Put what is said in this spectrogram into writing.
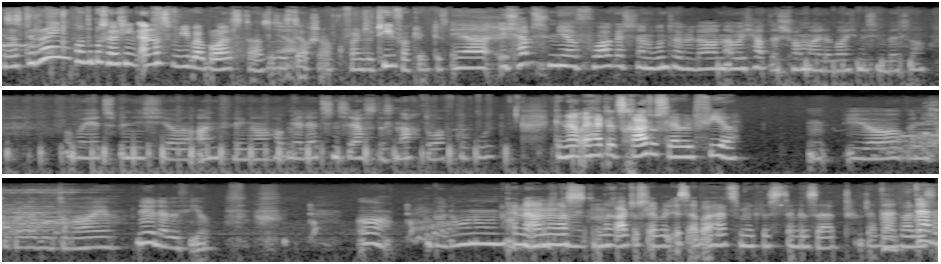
Es ist dringend und Supercell klingt anders wie bei Brawl Stars. Das ist dir auch schon aufgefallen. So tiefer klingt es. Ja, ich habe es mir vorgestern runtergeladen, aber ich hatte es schon mal, da war ich ein bisschen besser. Aber jetzt bin ich ja Anfänger. Hab mir letztens erst das Nachtdorf geholt. Genau, er hat jetzt Ratus Level 4. Hm, Ja, bin ich sogar Level 3. Ne, Level 4. Oh, Belohnung. Keine Ahnung, was ein Ratus Level ist, aber er hat es mir gestern gesagt. Da, wann war da, das? da,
